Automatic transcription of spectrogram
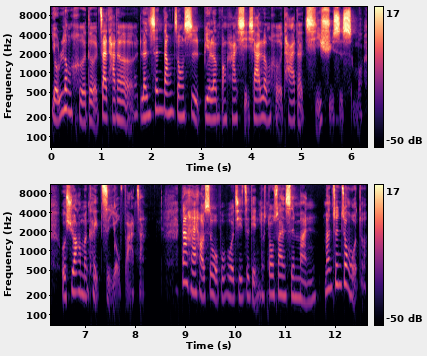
有任何的，在他的人生当中是别人帮他写下任何他的期许是什么。我希望他们可以自由发展。但还好是我婆婆，其实这点都都算是蛮蛮尊重我的。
